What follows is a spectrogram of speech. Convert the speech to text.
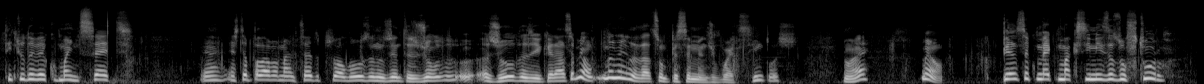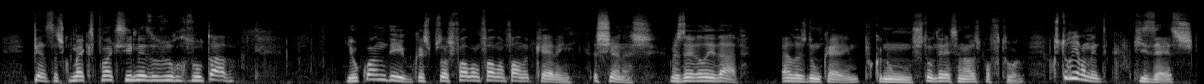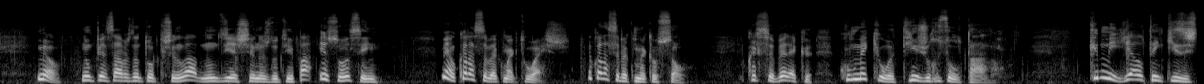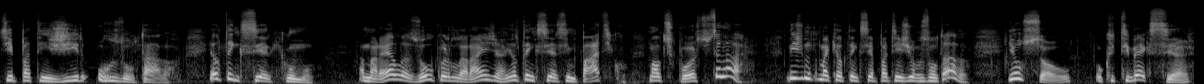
Tem tudo a ver com o mindset. É? Esta palavra mindset o pessoal usa nos entre ajudas e graças, mas na realidade são pensamentos muito simples, não é? Meu, pensa como é que maximizas o futuro. Pensas como é que maximizas o resultado. E eu quando digo que as pessoas falam, falam, falam, querem as cenas, mas na realidade elas não querem porque não estão direcionadas para o futuro. Porque se tu realmente quisesses, meu, não pensavas na tua personalidade, não dizias cenas do tipo, ah, eu sou assim. Meu, eu quero saber como é que tu és. Eu quero saber como é que eu sou. Quero saber é que como é que eu atinjo o resultado que Miguel tem que existir para atingir o resultado? Ele tem que ser como? Amarelo, azul, cor de laranja? Ele tem que ser simpático, mal disposto? Sei lá. Diz-me como é que ele tem que ser para atingir o resultado. Eu sou o que tiver que ser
